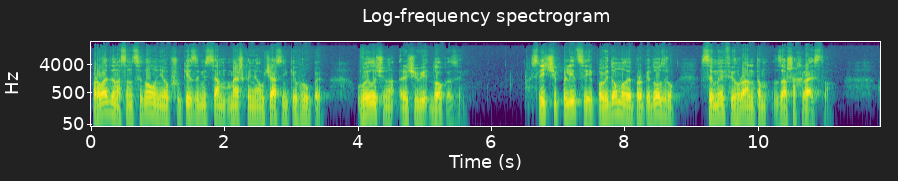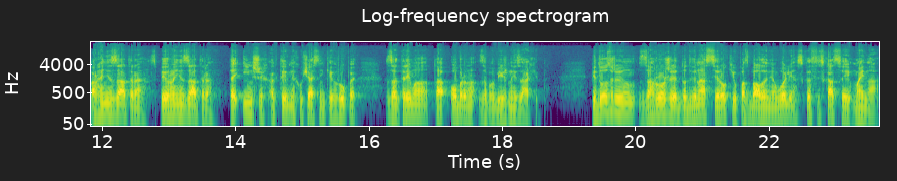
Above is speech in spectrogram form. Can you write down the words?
Проведено санкціоновані обшуки за місцям мешкання учасників групи, вилучено речові докази. Слідчі поліції повідомили про підозру семи фігурантам за шахрайство. Організатора, співорганізатора та інших активних учасників групи затримано та обрано запобіжний захід. Підозрюваним загрожує до 12 років позбавлення волі з конфіскацією майна.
